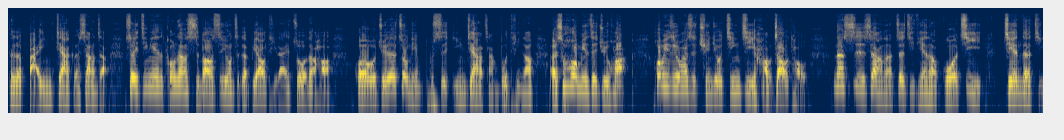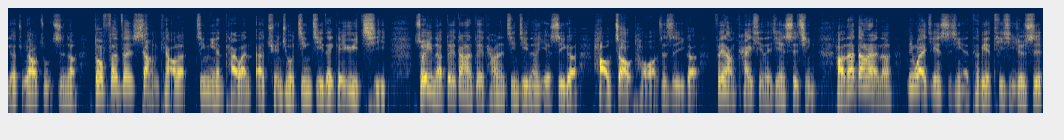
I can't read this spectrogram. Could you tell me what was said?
这个白银价格上涨。所以今天《工商时报》是用这个标题来做的哈。我我觉得重点不是银价涨不停啊，而是后面这句话。后面这句话是全球经济好兆头。那事实上呢，这几天呢，国际间的几个主要组织呢，都纷纷上调了今年台湾呃全球经济的一个预期。所以呢，对当然对台湾的经济呢，也是一个好兆头啊，这是一个非常开心的一件事情。好，那当然呢，另外一件事情也特别提醒，就是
